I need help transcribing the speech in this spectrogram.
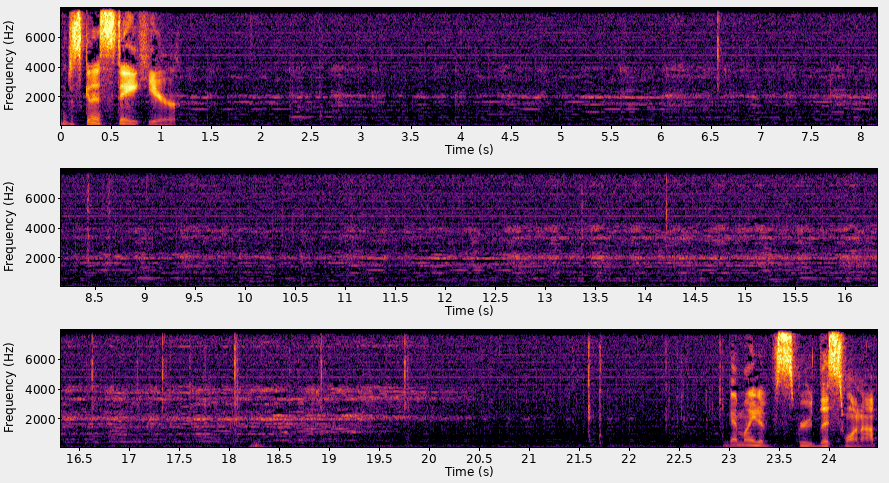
I'm just gonna stay here. I might have screwed this one up.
